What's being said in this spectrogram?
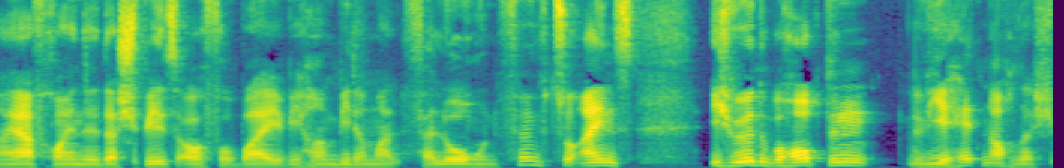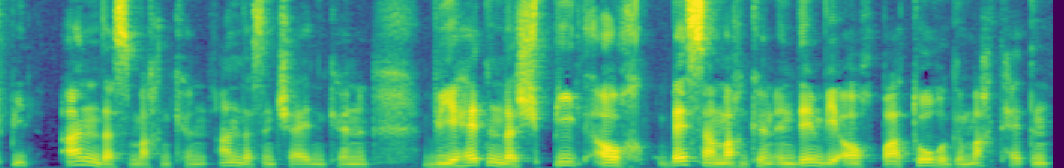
Naja, Freunde, das Spiel ist auch vorbei. Wir haben wieder mal verloren. 5 zu 1. Ich würde behaupten, wir hätten auch das Spiel anders machen können, anders entscheiden können. Wir hätten das Spiel auch besser machen können, indem wir auch ein paar Tore gemacht hätten.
